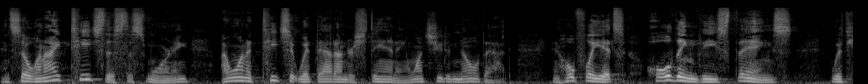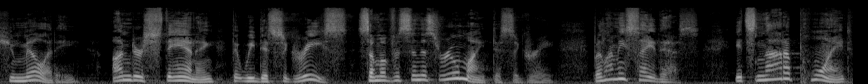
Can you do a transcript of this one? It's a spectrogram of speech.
And so when I teach this this morning, I want to teach it with that understanding. I want you to know that. And hopefully, it's holding these things with humility, understanding that we disagree. Some of us in this room might disagree. But let me say this it's not a point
